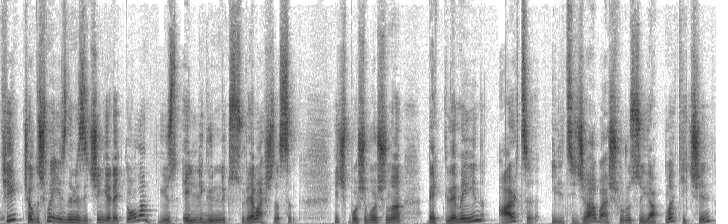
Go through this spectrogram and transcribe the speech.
ki çalışma izniniz için gerekli olan 150 günlük süre başlasın. Hiç boşu boşuna beklemeyin. Artı iltica başvurusu yapmak için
